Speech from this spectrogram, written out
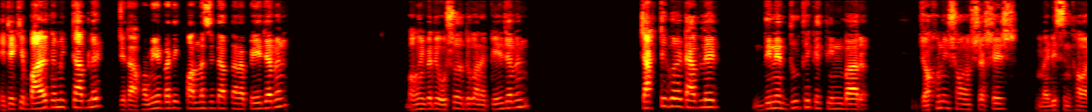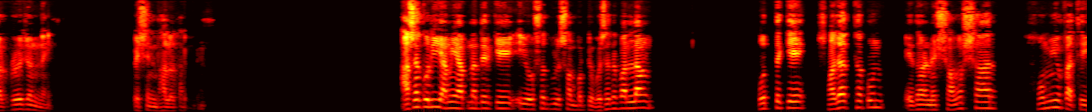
এটা একটি বায়োকেমিক ট্যাবলেট যেটা হোমিওপ্যাথিক ফার্মাসিতে আপনারা পেয়ে যাবেন। বা হোমিওপ্যাথিক ওষুধের দোকানে পেয়ে যাবেন। চারটি করে ট্যাবলেট দিনে দু থেকে তিনবার যখনই সমস্যা শেষ মেডিসিন খাওয়ার প্রয়োজন নেই। পেশেন্ট ভালো থাকবে আশা করি আমি আপনাদেরকে এই ওষুধগুলো সম্পর্কে বোঝাতে পারলাম। প্রত্যেকে সজাগ থাকুন, এ ধরনের সমস্যার হোমিওপ্যাথি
